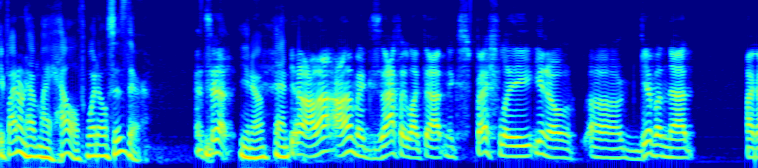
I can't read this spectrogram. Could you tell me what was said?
if I don't have my health, what else is there? That's it. You know, and yeah, I, am exactly like that, and especially you know, uh, given that I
